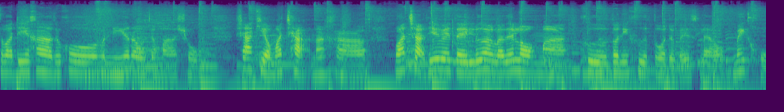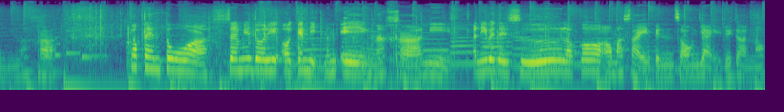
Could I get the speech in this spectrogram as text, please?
สวัสดีค่ะทุกคนวันนี้เราจะมาชมชาเขียวมัทฉะนะคะมัทฉะที่ใบเตยเลือกแล้วได้ลองมา คือตัวนี้คือตัว The Best แล้วไม่ขมนะคะ ก็เป็นตัว Semi Dori Organic นั่นเองนะคะนี่อันนี้ใบเตยซื้อแล้วก็เอามาใส่เป็นซองใหญ่ด้วยกันเนาะ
